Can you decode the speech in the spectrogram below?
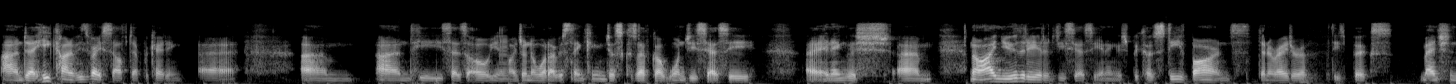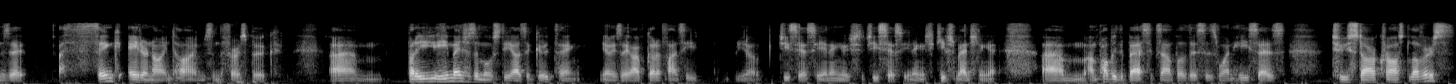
and uh, he kind of he's very self-deprecating. Uh, um, and he says, "Oh, you know, I don't know what I was thinking just because I've got one GCSE uh, in English." Um, now, I knew that he had a GCSE in English because Steve Barnes, the narrator of these books, mentions it. I think eight or nine times in the first book, um, but he, he mentions it mostly as a good thing. You know, he's like, "I've got a fancy." You know, GCSE in English, GCSE in English. He keeps mentioning it, um, and probably the best example of this is when he says two star-crossed lovers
